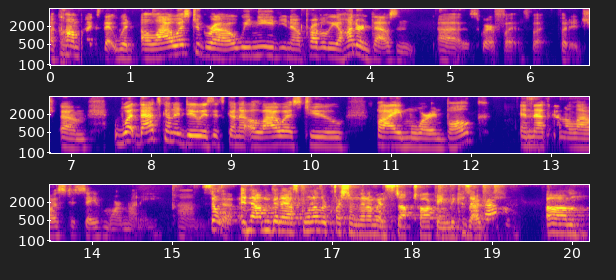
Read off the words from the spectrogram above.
a complex that would allow us to grow. We need, you know, probably a hundred thousand uh, square foot, foot footage. Um, what that's going to do is it's going to allow us to buy more in bulk, and that's going to allow us to save more money. Um, so, so, and I'm going to ask one other question, and then I'm going to stop talking because I've um,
